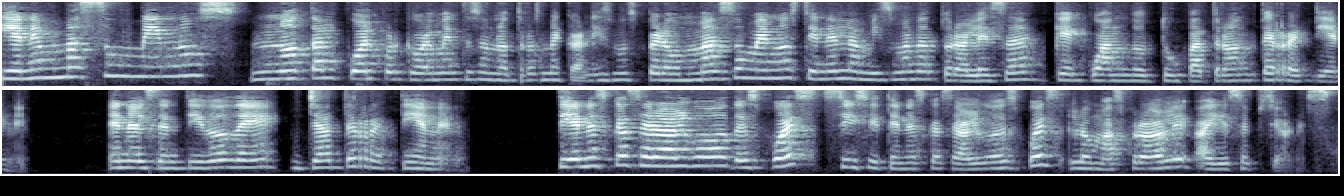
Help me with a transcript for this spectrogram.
tiene más o menos, no tal cual, porque obviamente son otros mecanismos, pero más o menos tiene la misma naturaleza que cuando tu patrón te retiene, en el sentido de ya te retienen. ¿Tienes que hacer algo después? Sí, sí, tienes que hacer algo después. Lo más probable, hay excepciones.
